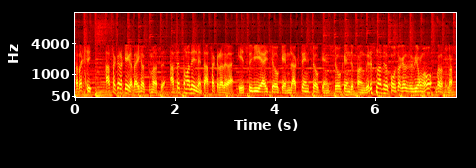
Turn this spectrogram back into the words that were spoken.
私朝倉慶が代表を務めますアセットマネジメント朝倉では SBI 証券楽天証券証券ジャパンウェルスナビの口座開設業務を行っています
